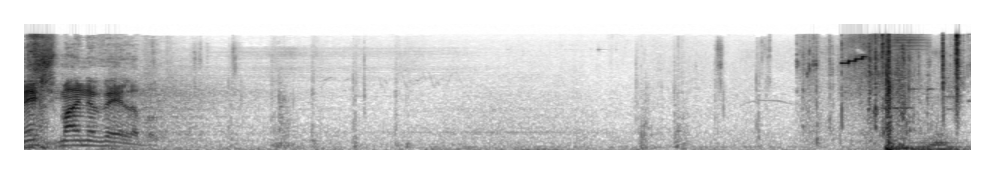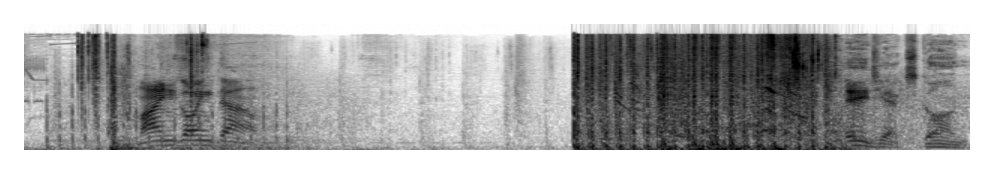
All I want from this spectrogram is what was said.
Mesh mine available. Mine going down. Ajax gone.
